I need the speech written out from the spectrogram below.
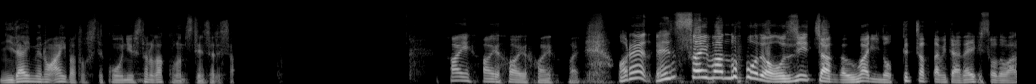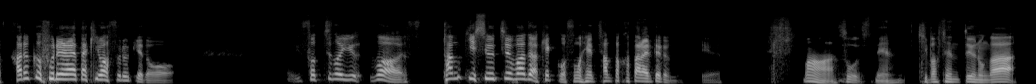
2代目の相葉として購入したのがこの自転車でした。はいはいはいはいはい。あれ、連載版の方ではおじいちゃんが馬に乗ってっちゃったみたいなエピソードは軽く触れられた気はするけど、そっちの、まあ、短期集中版では結構その辺ちゃんと語られてるっていう。まあそうですね。騎馬戦というのが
